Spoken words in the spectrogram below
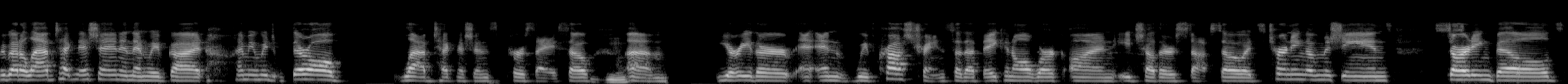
we've got a lab technician, and then we've got, I mean, we they're all lab technicians per se. So mm-hmm. um, you're either and we've cross trained so that they can all work on each other's stuff. So it's turning of machines, starting builds,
